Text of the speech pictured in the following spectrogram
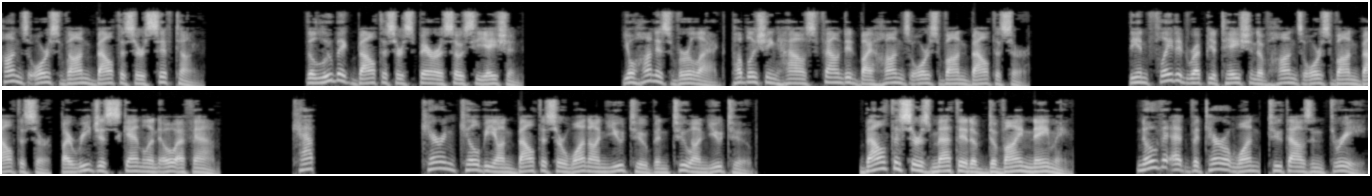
Hans Urs von Balthasar Stiftung. The Lubac Balthasar Speyr Association. Johannes Verlag publishing house founded by Hans Urs von Balthasar. The Inflated Reputation of Hans Urs von Balthasar, by Regis Scanlon OFM. Cap Karen Kilby on Balthasar 1 on YouTube and 2 on YouTube. Balthasar's Method of Divine Naming. Nova et Vetera 1 2003,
